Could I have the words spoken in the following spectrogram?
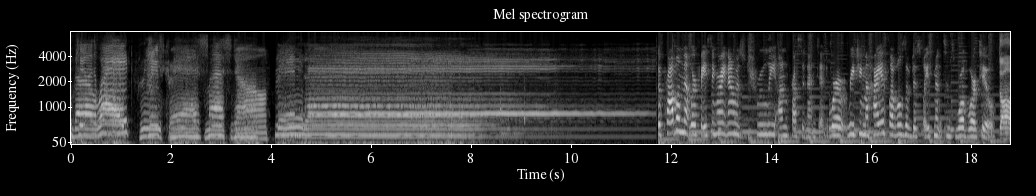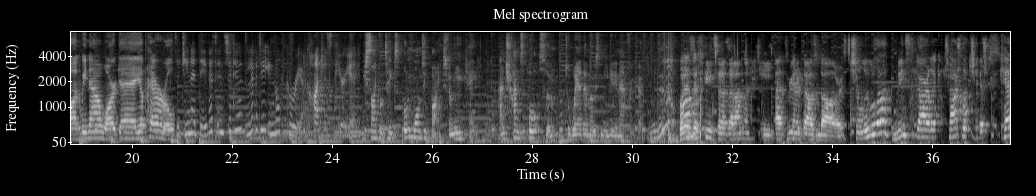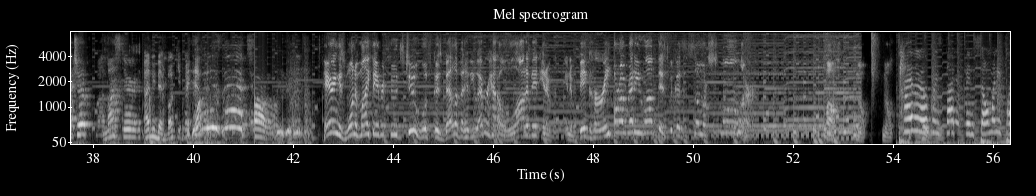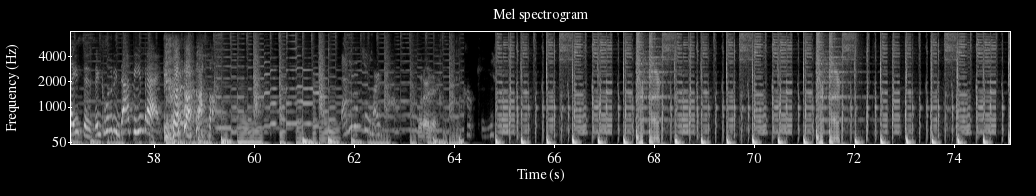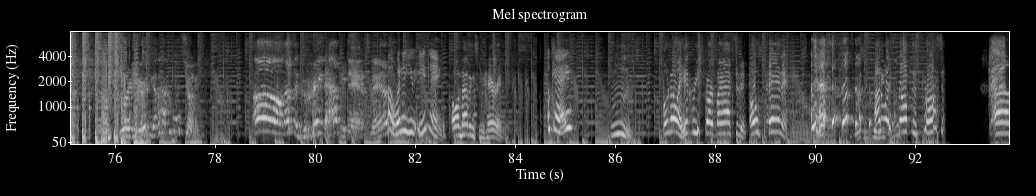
stand the wait. Please, Christmas, don't be late. The problem that we're facing right now is truly unprecedented. We're reaching the highest levels of displacement since World War II. Don, we now are gay apparel. The Geena Davis Institute, Liberty in North Korea. Conscious period. Recycle takes unwanted bikes from the UK and transports them to where they're most needed in Africa. What is this pizza that I'm gonna eat at $300,000? Cholula, minced garlic, chocolate chips, ketchup, mustard. I need that bucket, man. What is that? Oh. Herring is one of my favorite foods too, Wolf Bella, but have you ever had a lot of it in a in a big hurry? I already love this because it's so much smaller. Oh, no. No. Tyler Oakley's butt has been so many places, including that beanbag. Any are. What are they? Pumpkins. You wanna do yours? You have a happy dance? Show me. Oh, a great happy dance, man. Oh, what are you eating? Oh, I'm having some herring. Okay. Mmm. Oh no, I hit restart by accident. Oh, panic! How do I stop this process? Uh,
